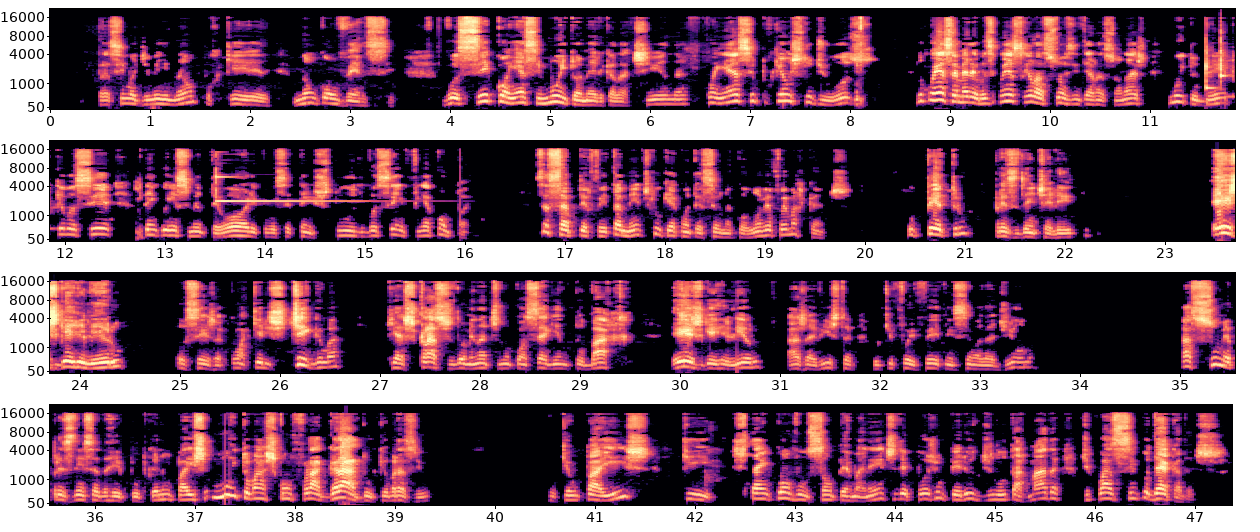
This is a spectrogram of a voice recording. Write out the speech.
Para cima de mim, não, porque não convence. Você conhece muito a América Latina, conhece porque é um estudioso, não conhece a América, você conhece relações internacionais muito bem, porque você tem conhecimento teórico, você tem estudo, você, enfim, acompanha. Você sabe perfeitamente que o que aconteceu na Colômbia foi marcante. O Petro, presidente eleito, ex-guerrilheiro, ou seja, com aquele estigma que as classes dominantes não conseguem entubar, ex-guerrilheiro, haja vista o que foi feito em cima da Dilma, assume a presidência da República num país muito mais conflagrado que o Brasil, porque é um país que está em convulsão permanente depois de um período de luta armada de quase cinco décadas.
